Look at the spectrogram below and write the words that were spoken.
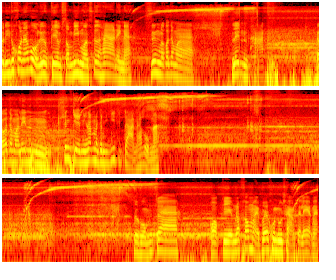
วัสดีทุกคนนะผมนี่กับเกม Zombie Monster 5เองนะ ซึ่งเราก็จะมาเล่นพาร์ทแล้วก็จะมาเล่นซึ่งเกมนี้ครับมันจะมี 20 ด่านนะครับผมนะ เดี๋ยวผมจะออกเกมแล้วเข้าใหม่เพื่อให้คุณดูฉากแต่แรกนะ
